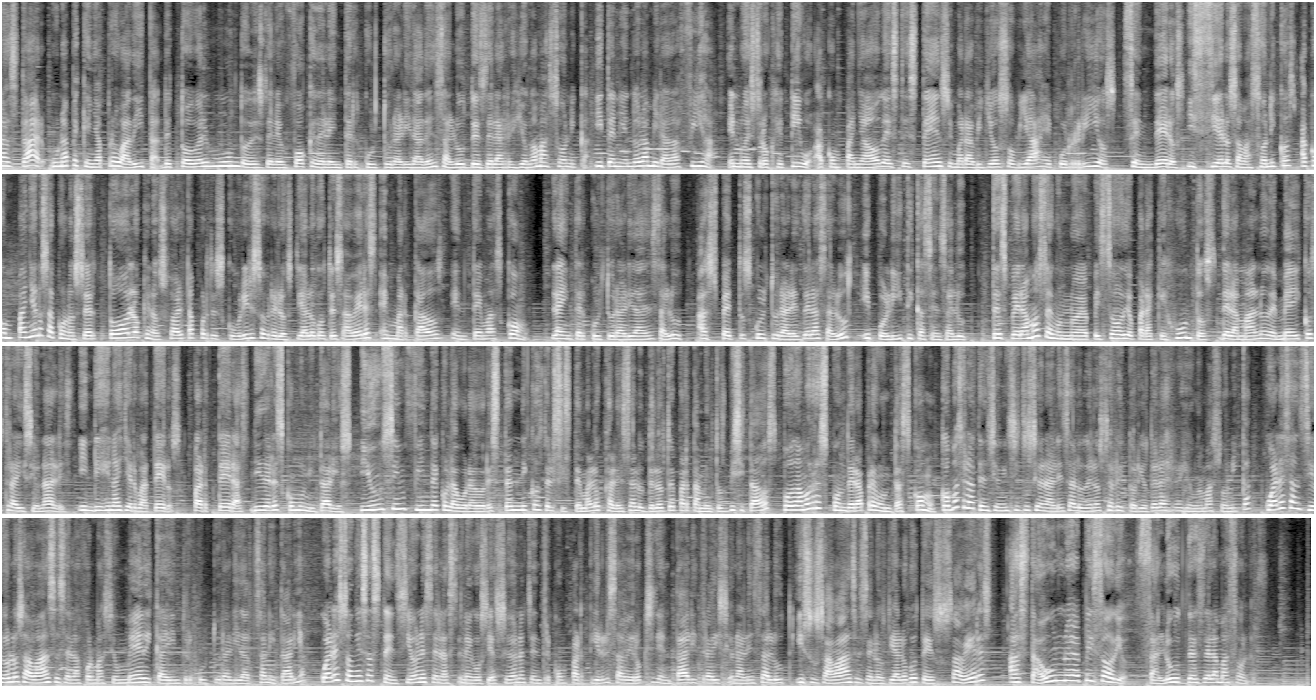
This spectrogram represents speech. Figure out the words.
Tras dar una pequeña probadita de todo el mundo desde el enfoque de la interculturalidad en salud desde la región amazónica y teniendo la mirada fija en nuestro objetivo acompañado de este extenso y maravilloso viaje por ríos, senderos y cielos amazónicos, acompáñanos a conocer todo lo que nos falta por descubrir sobre los diálogos de saberes enmarcados en temas como la interculturalidad en salud, aspectos culturales de la salud y políticas en salud. Te esperamos en un nuevo episodio para que juntos, de la mano de médicos tradicionales, indígenas yerbateros, parteras, líderes comunitarios y un sinfín de colaboradores técnicos del sistema local en salud de los departamentos visitados, podamos responder a preguntas como ¿Cómo es la atención institucional en salud en los territorios de la región amazónica? ¿Cuáles han sido los avances en la formación médica e interculturalidad sanitaria? ¿Cuáles son esas tensiones en las negociaciones entre compartir el saber occidental y tradicional en salud y sus avances en los diálogos de esos saberes? Hasta un nuevo episodio, Salud desde el Amazonas.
